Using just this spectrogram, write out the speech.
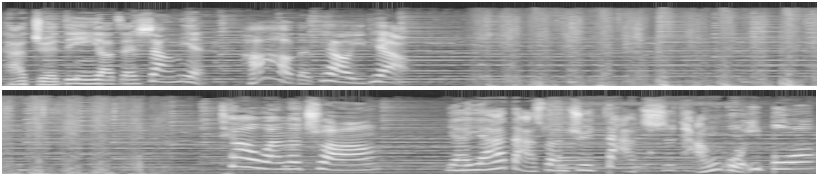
她决定要在上面好好的跳一跳。跳完了床，雅雅打算去大吃糖果一波。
